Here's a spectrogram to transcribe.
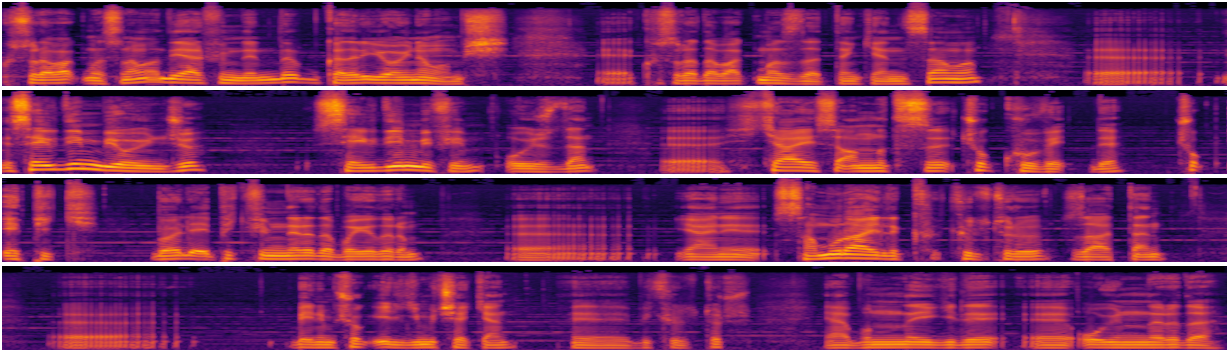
kusura bakmasın ama diğer filmlerinde bu kadar iyi oynamamış. E, kusura da bakmaz zaten kendisi ama e, sevdiğim bir oyuncu. Sevdiğim bir film o yüzden. Hikayesi, anlatısı çok kuvvetli, çok epik. Böyle epik filmlere de bayılırım. Yani samuraylık kültürü zaten benim çok ilgimi çeken bir kültür. Yani bununla ilgili oyunları da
